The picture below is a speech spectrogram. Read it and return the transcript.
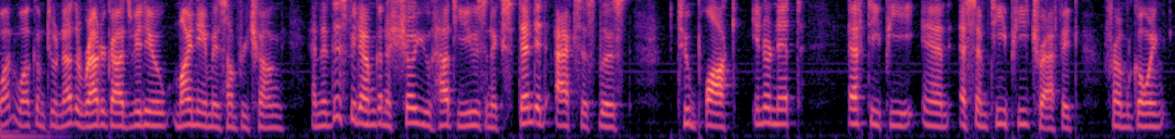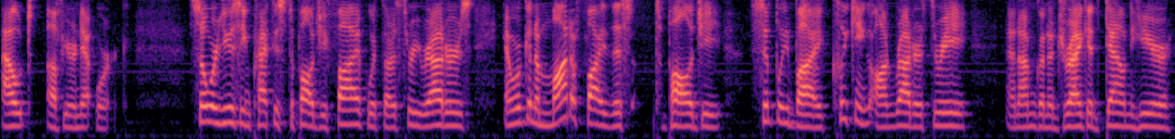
everyone, welcome to another RouterGods video. My name is Humphrey Chung and in this video I'm going to show you how to use an extended access list to block internet, FTP and SMTP traffic from going out of your network. So we're using Practice Topology 5 with our three routers and we're going to modify this topology simply by clicking on router 3 and I'm going to drag it down here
